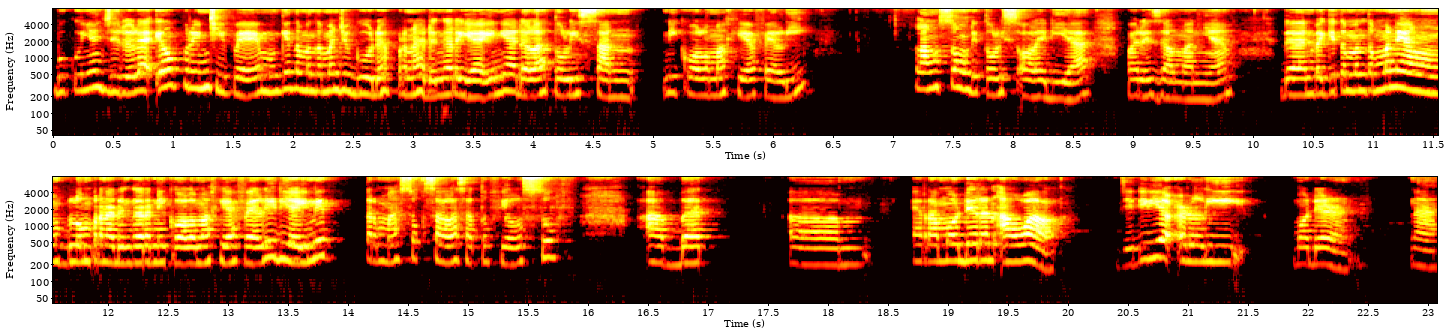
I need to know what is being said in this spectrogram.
Bukunya judulnya Il Principe. Mungkin teman-teman juga udah pernah dengar ya. Ini adalah tulisan Niccolo Machiavelli. Langsung ditulis oleh dia pada zamannya dan bagi teman-teman yang belum pernah dengar Niccolo Machiavelli, dia ini termasuk salah satu filsuf abad um, era modern awal. Jadi dia early modern. Nah,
